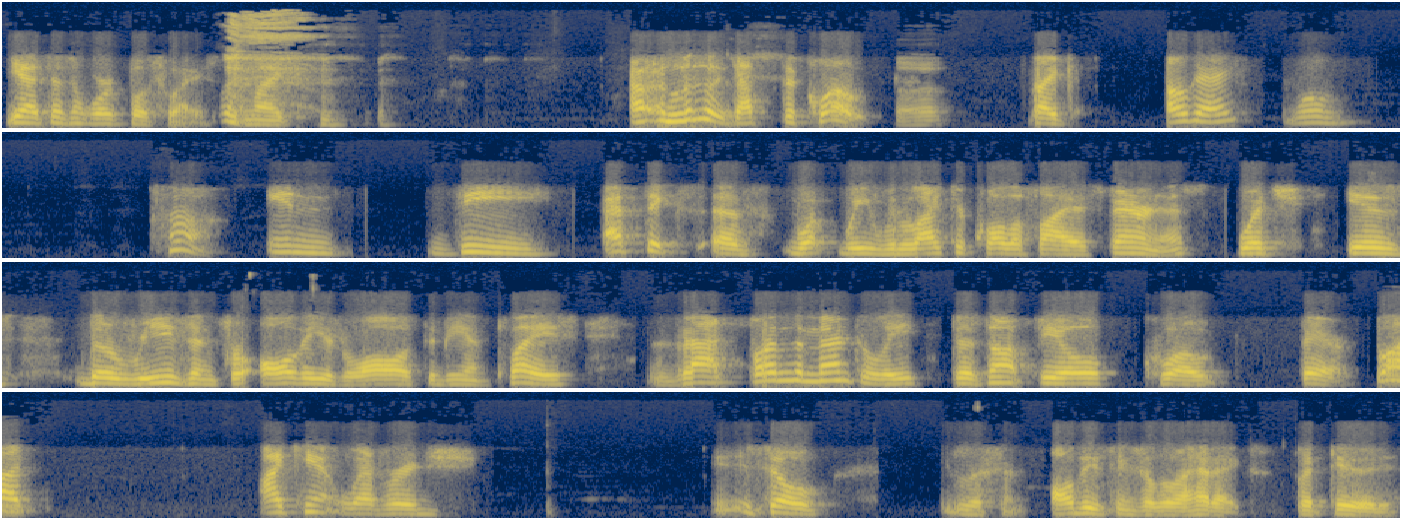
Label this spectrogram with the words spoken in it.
yeah, it doesn't work both ways. I'm like, uh, literally, that's the quote. Uh-huh. Like, okay, well, huh. In the ethics of what we would like to qualify as fairness, which is the reason for all these laws to be in place, that fundamentally does not feel, quote, fair. But I can't leverage. So, listen, all these things are little headaches, but dude,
